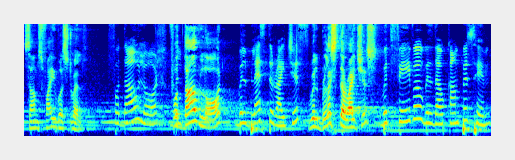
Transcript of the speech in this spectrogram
Psalms 5, verse 12. For thou, Lord, For will, thou, Lord, will bless the righteous. will bless the righteous. With favor will thou compass him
